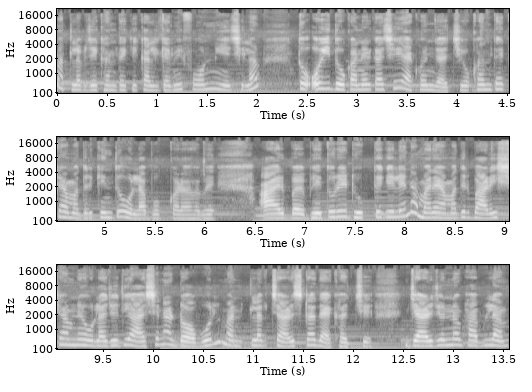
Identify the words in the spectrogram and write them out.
মতলব যেখান থেকে কালকে আমি ফোন নিয়েছিলাম, তো ওই দোকানের কাছেই এখন যাচ্ছি। ওখান থেকে আমাদের কিন্তু ওলা বুক করা হবে। আর ভেতরে ঢুকতে গেলে না মানে আমাদের বাড়ির সামনে ওলা যদি আসে না ডবল মতলব চার্জটা দেখাচ্ছে। যার জন্য ভাবলাম,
